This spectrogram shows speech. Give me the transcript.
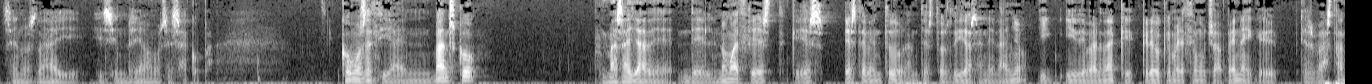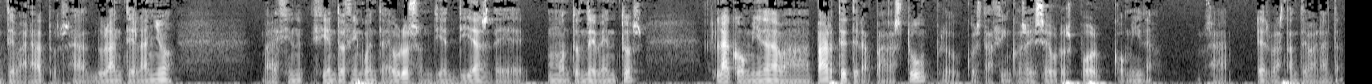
se nos da y si nos llevamos esa copa. Como os decía, en Bansko más allá del Nomad Fest, que es este evento durante estos días en el año, y, de verdad que creo que merece mucho la pena y que es bastante barato. O sea, durante el año vale 150 euros, son 10 días de un montón de eventos. La comida va aparte, te la pagas tú, pero cuesta 5 o 6 euros por comida. O sea, es bastante barata.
